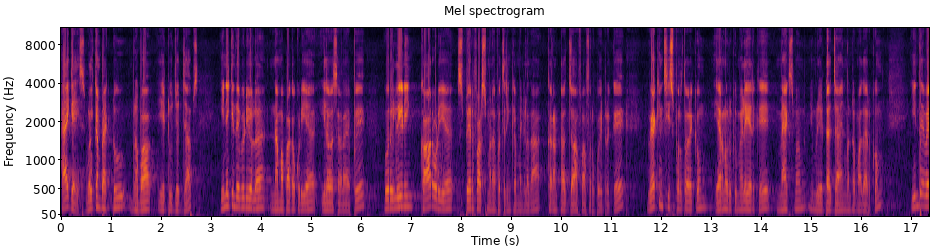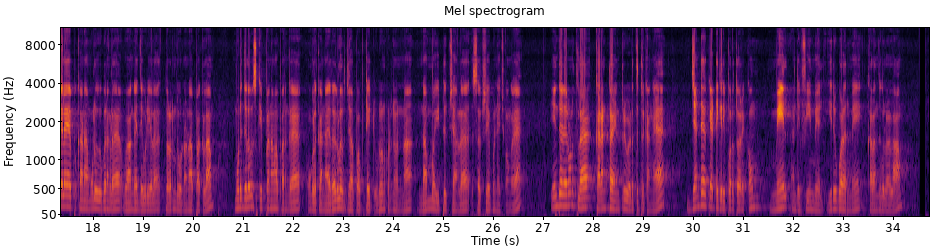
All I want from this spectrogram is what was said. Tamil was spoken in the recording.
Hi guys welcome back to Prabha A to Z jobs இன்றைக்கி இந்த வீடியோவில் நம்ம பார்க்கக்கூடிய இலவச அழைப்பு ஒரு லீடிங் காரோடைய ஸ்பேர் பார்ட்ஸ் மேனுஃபேக்சரிங் கம்பெனியில் தான் கரண்ட்டாக ஜாப் ஆஃபர் போயிட்டுருக்கு. வேக்கன்சிஸ் பொறுத்த வரைக்கும் இரநூறுக்கு மேலே இருக்குது மேக்ஸிமம் இமிடியேட்டாக ஜாயின் பண்ணுற மாதிரி தான் இருக்கும். இந்த வேலைவாய்ப்புக்கான முழு விவரங்களை வாங்க இந்த வீடியோவில் தொடர்ந்து ஒன்றா பார்க்கலாம். முடிஞ்சளவு ஸ்கிப் பண்ணாமல் பாருங்கள் உங்களுக்கான ரெகுலர் ஜாப் அப்டேட் உடனுக்குடன் வேணும்னா நம்ம யூடியூப் சேனலை சப்ஸ்கிரைப் பண்ணி வச்சுக்கோங்க. இந்த நிறுவனத்தில் கரண்ட்டாக இன்டர்வியூ எடுத்துகிட்ருக்காங்க ஜெண்டர் கேட்டகரி பொறுத்த வரைக்கும் மேல் அண்டு ஃபீமேல் இருபாலருமே கலந்து கொள்ளலாம்.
